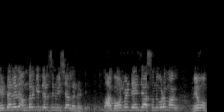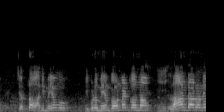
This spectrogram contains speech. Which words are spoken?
ఏంటనేది అందరికీ తెలిసిన విషయాలేనండి. మా గవర్నమెంట్ ఏం చేస్తుంది కూడా మా మేము చెప్తాం. అది మేము ఇప్పుడు మేము గవర్నమెంట్లో ఉన్నాం. లా అండ్ ఆర్డర్ అనే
